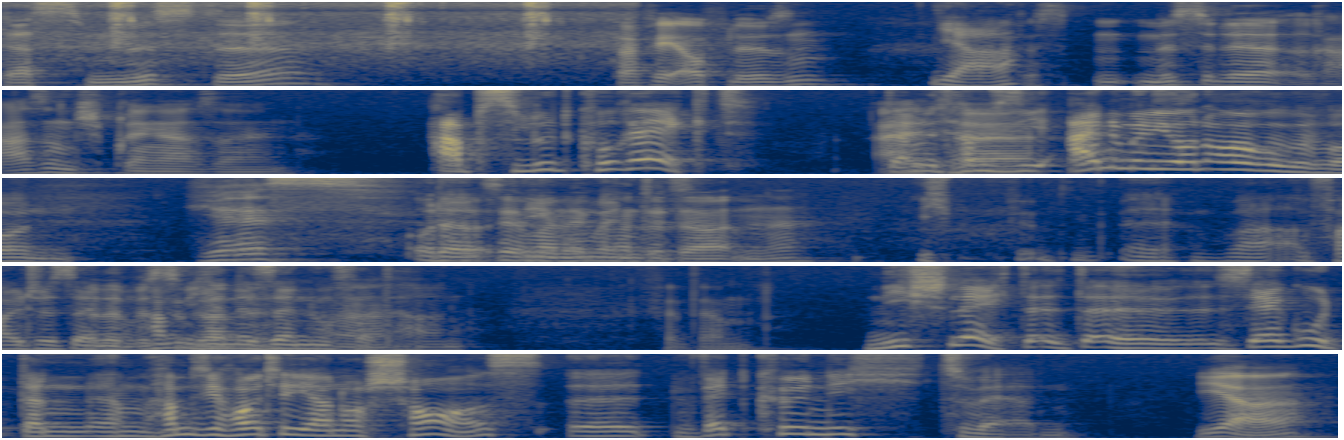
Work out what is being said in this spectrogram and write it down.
Das müsste. Darf ich auflösen? Ja, Das müsste der Rasensprenger sein. absolut korrekt. Damit Alter. haben Sie eine Million Euro gewonnen. Yes. Oder- Das sind ja nee, meine Moment, Kontodaten, ne? Ich äh, war falsche Sendung, habe mich in der Sendung ah. vertan. Verdammt. Nicht schlecht, äh, äh, sehr gut. Dann ähm, haben Sie heute ja noch Chance, äh, Wettkönig zu werden. Ja.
